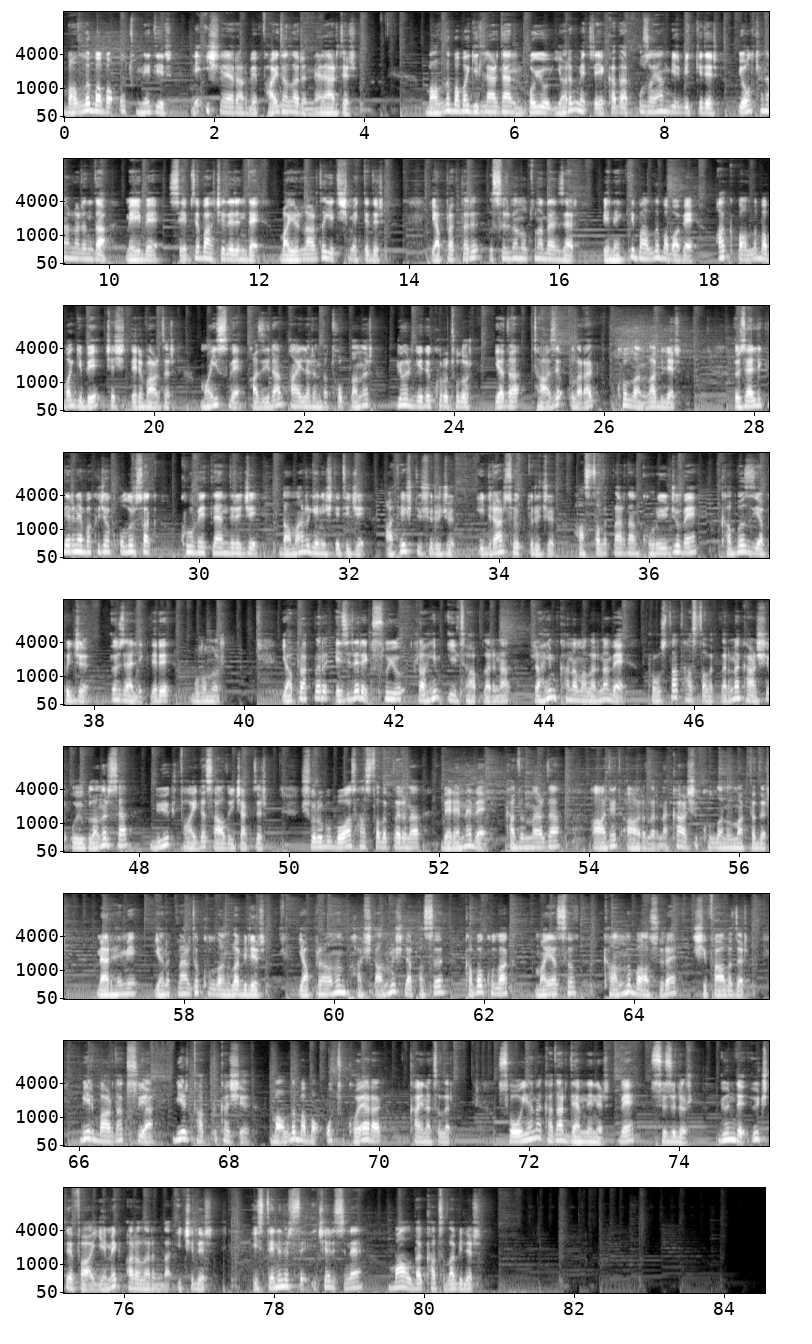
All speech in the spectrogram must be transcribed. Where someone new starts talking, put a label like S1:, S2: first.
S1: Ballı baba otu nedir, ne işe yarar ve faydaları nelerdir? Ballı babagillerden boyu yarım metreye kadar uzayan bir bitkidir. Yol kenarlarında, meyve, sebze bahçelerinde, bayırlarda yetişmektedir. Yaprakları ısırgan otuna benzer. Benekli ballı baba ve ak ballı baba gibi çeşitleri vardır. Mayıs ve Haziran aylarında toplanır, gölgede kurutulur ya da taze olarak kullanılabilir. Özelliklerine bakacak olursak kuvvetlendirici, damar genişletici, ateş düşürücü, idrar söktürücü, hastalıklardan koruyucu ve kabız yapıcı özellikleri bulunur. Yaprakları ezilerek suyu rahim iltihaplarına, rahim kanamalarına ve prostat hastalıklarına karşı uygulanırsa büyük fayda sağlayacaktır. Şurubu boğaz hastalıklarına, vereme ve kadınlarda adet ağrılarına karşı kullanılmaktadır. Merhemi yanıklarda kullanılabilir. Yaprağının haşlanmış lapası kaba kulak, mayasıl, kanlı basüre şifalıdır. Bir bardak suya bir tatlı kaşığı ballı baba otu koyarak kaynatılır. Soğuyana kadar demlenir ve süzülür. Günde 3 defa yemek aralarında içilir. İstenilirse içerisine bal da katılabilir.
